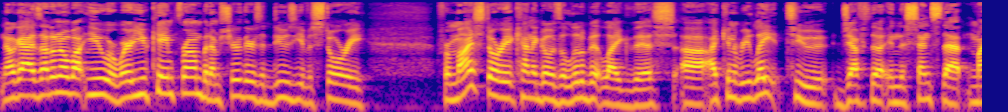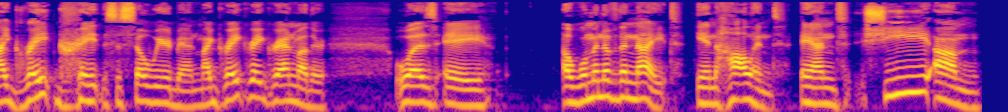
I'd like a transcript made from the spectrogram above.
Now, guys, I don't know about you or where you came from, but I'm sure there's a doozy of a story. For my story, it kind of goes a little bit like this. Uh, I can relate to Jephthah in the sense that my great great, this is so weird, man, my great great grandmother was a a woman of the night in Holland, and she um,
